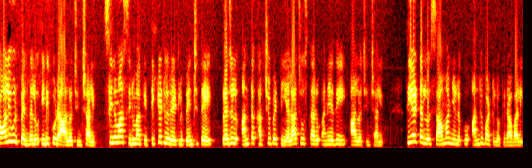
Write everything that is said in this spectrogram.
టాలీవుడ్ పెద్దలు ఇది కూడా ఆలోచించాలి. సినిమా సినిమాకి టిక్కెట్ల రేట్లు పెంచితే ప్రజలు అంత ఖర్చు పెట్టి ఎలా చూస్తారు అనేది ఆలోచించాలి. థియేటర్లు సామాన్యులకు అందుబాటులోకి రావాలి.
